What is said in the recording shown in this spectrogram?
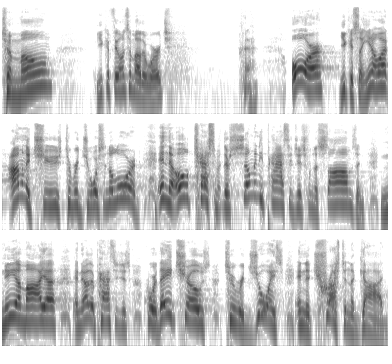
to moan. You can fill in some other words. or you could say, you know what? I'm going to choose to rejoice in the Lord. In the Old Testament, there's so many passages from the Psalms and Nehemiah and other passages where they chose to rejoice and to trust in the God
